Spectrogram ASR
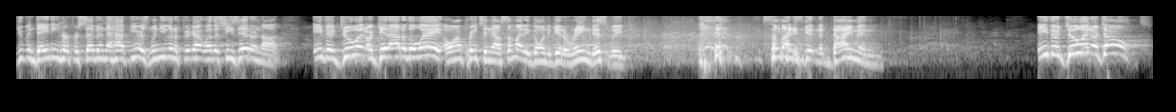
you've been dating her for seven and a half years. When are you going to figure out whether she's it or not? Either do it or get out of the way. Oh, I'm preaching now. Somebody going to get a ring this week. Somebody's getting a diamond. Either do it or don't.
